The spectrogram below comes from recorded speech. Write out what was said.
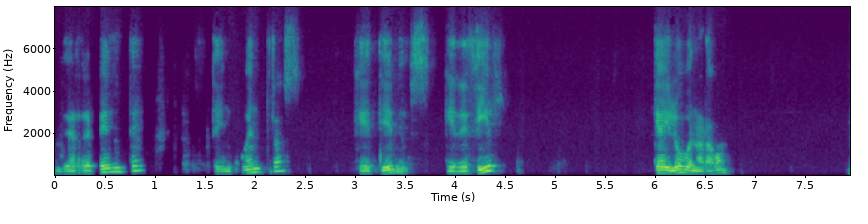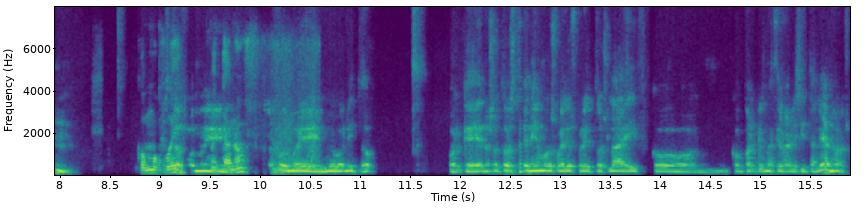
De repente te encuentras que tienes que decir que hay lobo en Aragón. Hmm. ¿Cómo fue? Cuéntanos. Fue muy, bonito, porque nosotros teníamos varios proyectos live con, con parques nacionales italianos,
